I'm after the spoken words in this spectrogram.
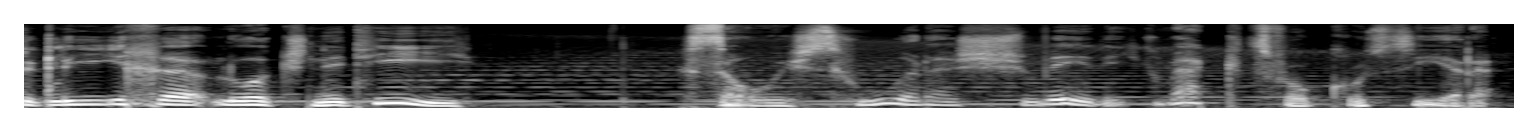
den gleichen schaust nicht hin. So ist es schwierig wegzufokussieren.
